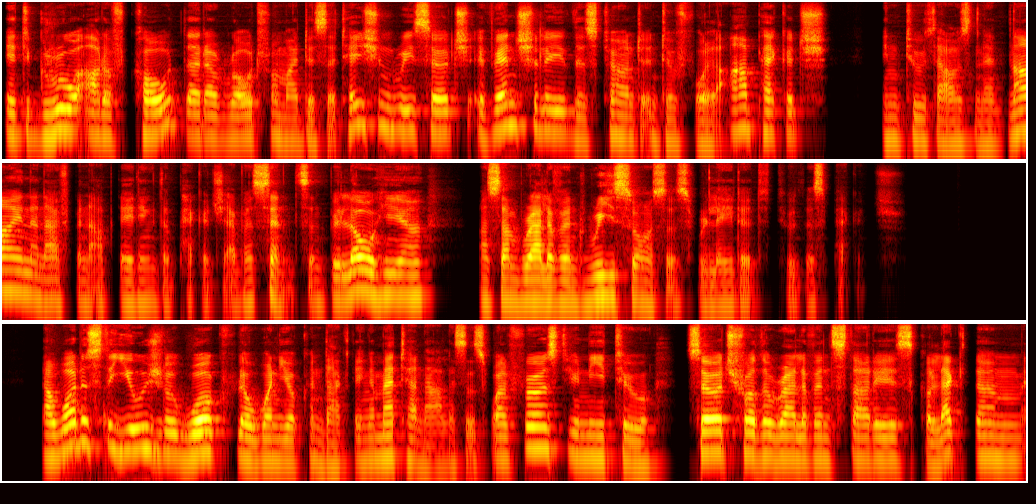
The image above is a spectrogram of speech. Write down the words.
It grew out of code that I wrote for my dissertation research. Eventually, this turned into a full R package in 2009, and I've been updating the package ever since. And below here are some relevant resources related to this package. Now, what is the usual workflow when you're conducting a meta-analysis? Well, first you need to search for the relevant studies, collect them,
